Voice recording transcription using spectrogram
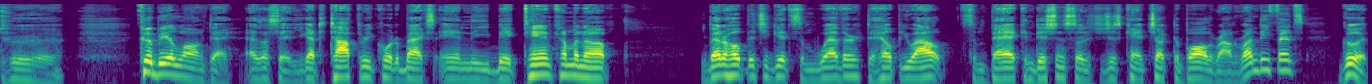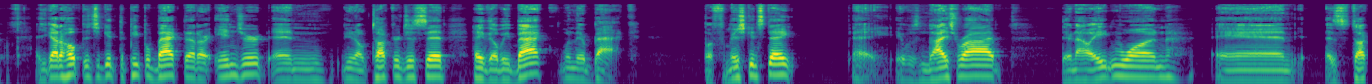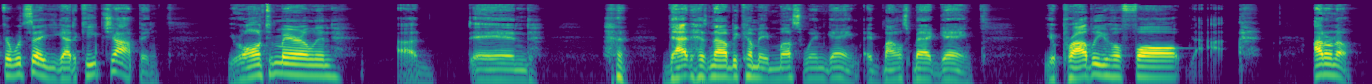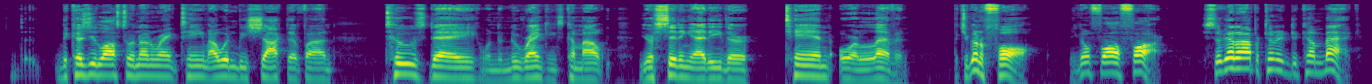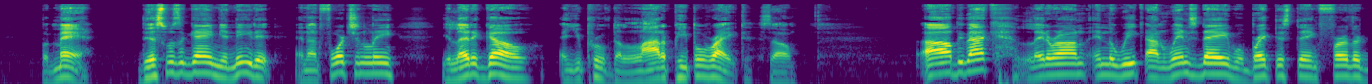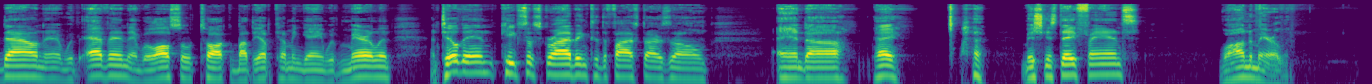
could be a long day. As I said, you got the top three quarterbacks in the Big Ten coming up. You better hope that you get some weather to help you out, some bad conditions so that you just can't chuck the ball around. Run defense, good. And you got to hope that you get the people back that are injured. And, you know, Tucker just said, hey, they'll be back when they're back. But for Michigan State, hey, it was a nice ride. They're now eight and one. And as Tucker would say, you got to keep chopping. You're on to Maryland. Uh, and that has now become a must win game, a bounce back game. You probably fall. I don't know. Because you lost to an unranked team, I wouldn't be shocked if on Tuesday, when the new rankings come out, you're sitting at either 10 or 11. But you're going to fall. You're going to fall far. You still got an opportunity to come back. But man, this was a game you needed. And unfortunately, you let it go and you proved a lot of people right. So I'll be back later on in the week on Wednesday. We'll break this thing further down and with Evan, and we'll also talk about the upcoming game with Maryland. Until then, keep subscribing to the Five Star Zone. And uh, hey, Michigan State fans, we're on to Maryland.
